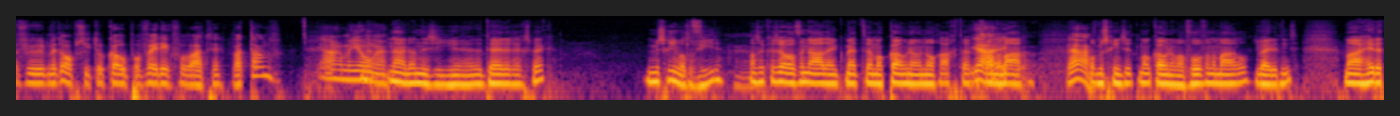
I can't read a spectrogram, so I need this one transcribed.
verhuurd met optie te kopen of weet ik veel wat. hè. Wat dan? Ja, arme jongen. Nou, nou, dan is hij de derde rechtsback. Misschien wel de vierde. Als ik er zo over nadenk met Mokono nog achter Ja, Van der Marel. ja, Of misschien zit Mokono wel voor Van der Marel. Je weet het niet. Maar Heden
